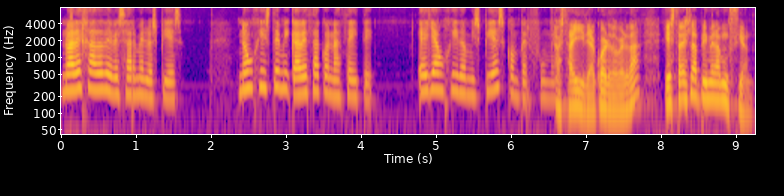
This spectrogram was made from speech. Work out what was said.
no ha dejado de besarme los pies. No ungiste mi cabeza con aceite, ella ha ungido mis pies con perfume. Hasta ahí, de acuerdo, ¿verdad? Esta es la primera unción.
